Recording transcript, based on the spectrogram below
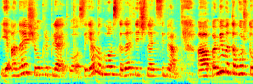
и она еще укрепляет волосы, я могу вам сказать лично от себя. А, помимо того, что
